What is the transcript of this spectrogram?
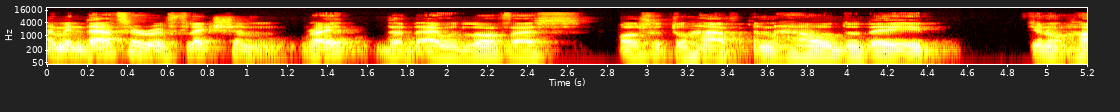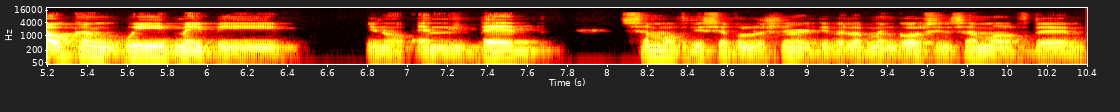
i mean that's a reflection right that i would love us also to have and how do they you know how can we maybe you know embed some of these evolutionary development goals in some of the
